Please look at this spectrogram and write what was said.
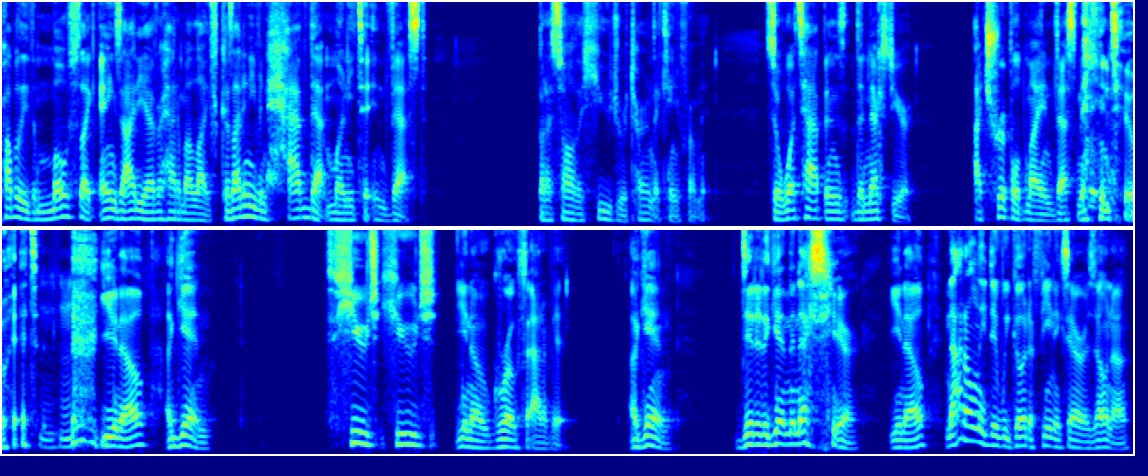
probably the most like anxiety I ever had in my life because I didn't even have that money to invest. But I saw the huge return that came from it. So what's happens the next year? I tripled my investment into it. Mm-hmm. You know, again, huge, huge, you know, growth out of it. Again, did it again the next year. You know, not only did we go to Phoenix, Arizona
